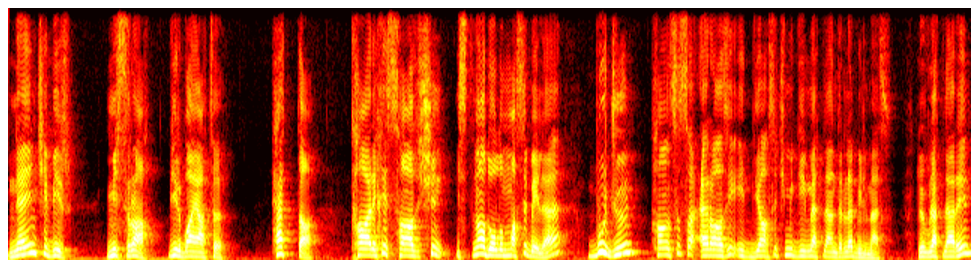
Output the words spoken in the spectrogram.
nəinki bir misra, bir bayatı, hətta tarixi sazişin istinad olunması belə bu gün hansısa ərazi iddiası kimi qiymətləndirilə bilməz. Dövlətlərin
